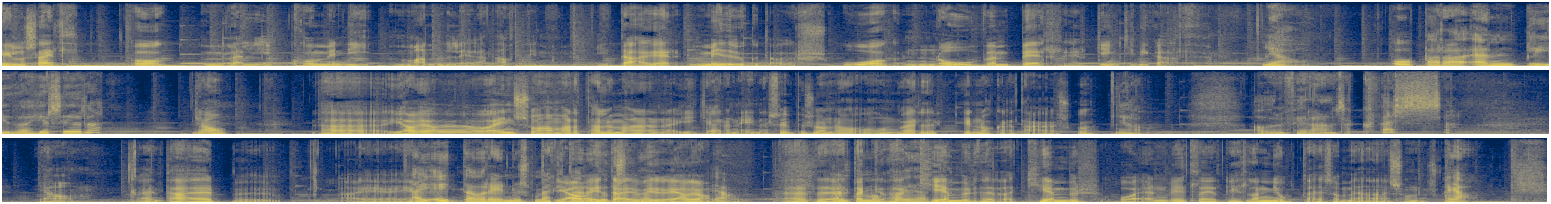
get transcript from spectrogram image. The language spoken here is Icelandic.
Heil og sæl og velkomin í mannlega þáttin. Í dag er miðvíkudagur og november er gengin í garð. Já, og bara enn blíða hér síðra? Já, það, já, já, eins og hann var að tala um hann í geran Einar Sveinbjörnsson og hún verður í nokkra daga, sko. Já, áðurum fyrir aðeins að kvessa. Já, en það er... Æ, eitt dagur einu, sko, ekki vera að hugsa um það. já, já. Já. Það kemur þegar það kemur og en við ætla, ætla að njóta þess að með það svona, sko. Já,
